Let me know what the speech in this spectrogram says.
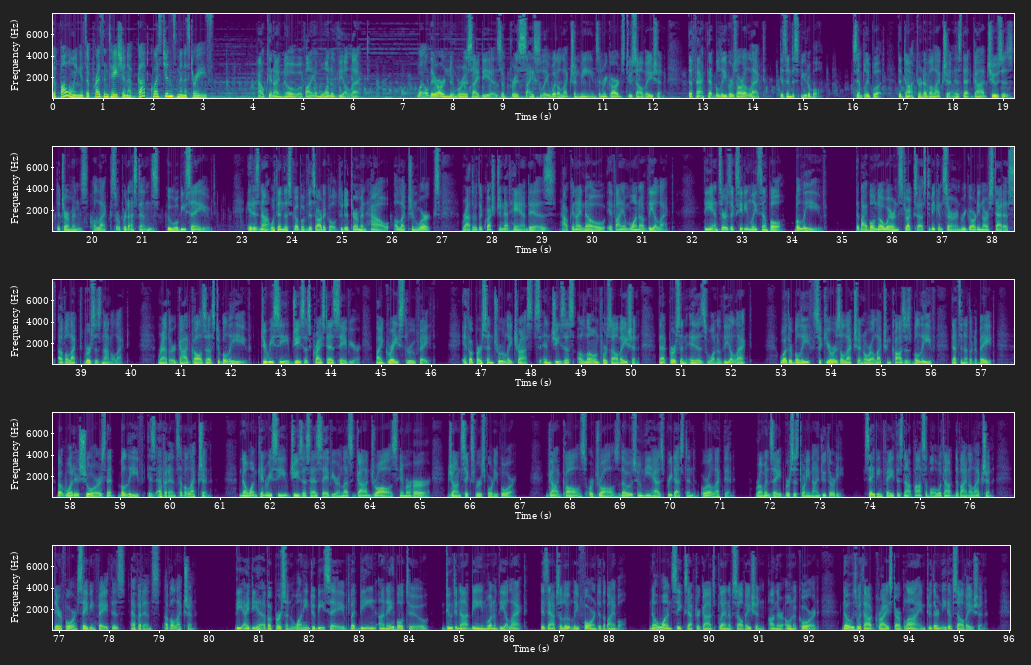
The following is a presentation of Got Questions Ministries. How can I know if I am one of the elect? Well, there are numerous ideas of precisely what election means in regards to salvation. The fact that believers are elect is indisputable. Simply put, the doctrine of election is that God chooses, determines, elects, or predestines who will be saved. It is not within the scope of this article to determine how election works, Rather, the question at hand is, how can I know if I am one of the elect? The answer is exceedingly simple. Believe. The Bible nowhere instructs us to be concerned regarding our status of elect versus non-elect. Rather, God calls us to believe, to receive Jesus Christ as Savior, by grace through faith. If a person truly trusts in Jesus alone for salvation, that person is one of the elect. Whether belief secures election or election causes belief, that's another debate. But what is sure is that belief is evidence of election. No one can receive Jesus as Savior unless God draws him or her. John 6 verse 44. God calls or draws those whom he has predestined or elected. Romans 8 verses 29 through 30. Saving faith is not possible without divine election. Therefore, saving faith is evidence of election. The idea of a person wanting to be saved but being unable to, due to not being one of the elect, is absolutely foreign to the Bible. No one seeks after God's plan of salvation on their own accord. Those without Christ are blind to their need of salvation.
